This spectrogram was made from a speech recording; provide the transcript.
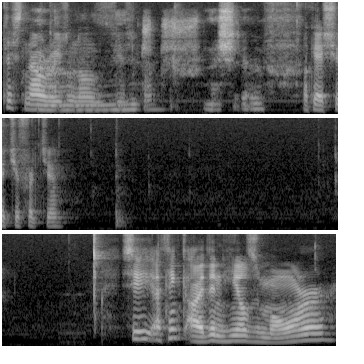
At least now regionals Um, useful. Initiative. Okay, shoot you for two. See, I think Iden heals more,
